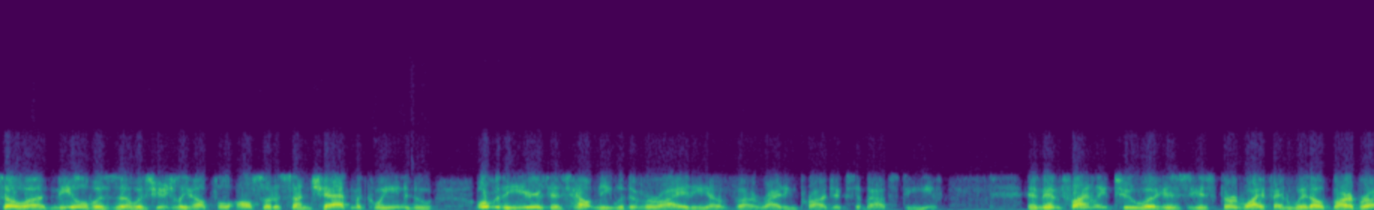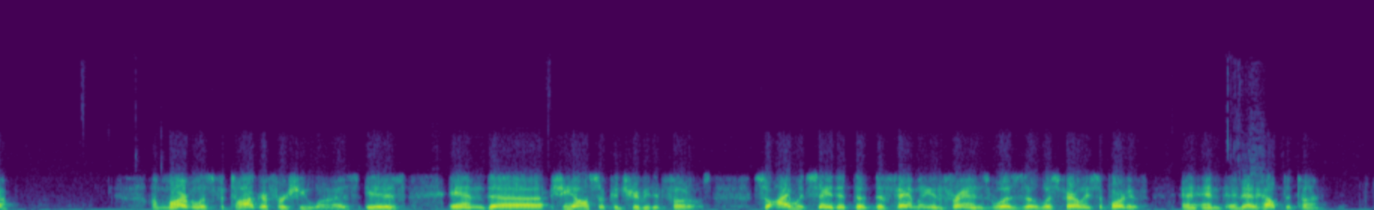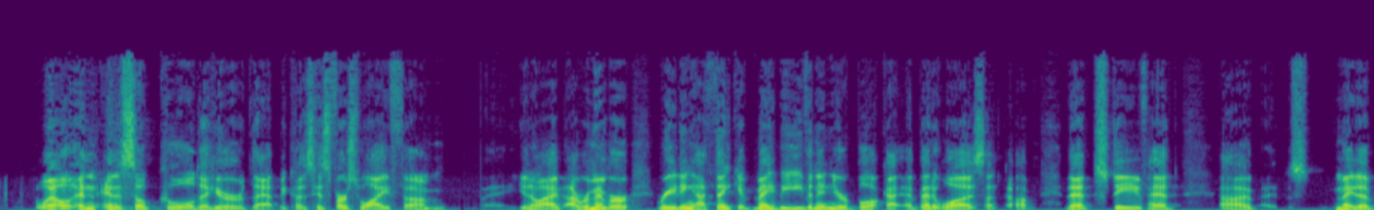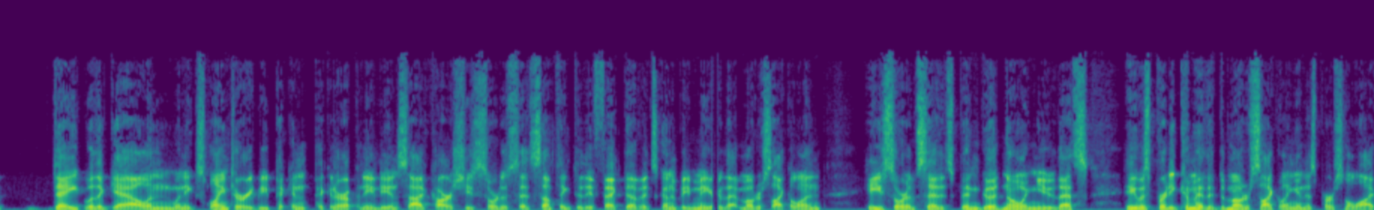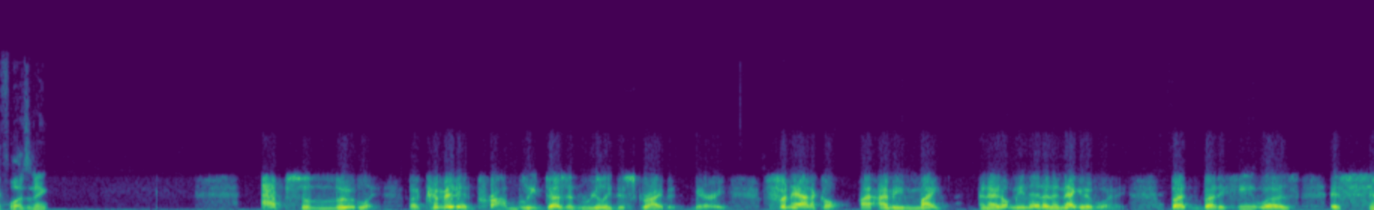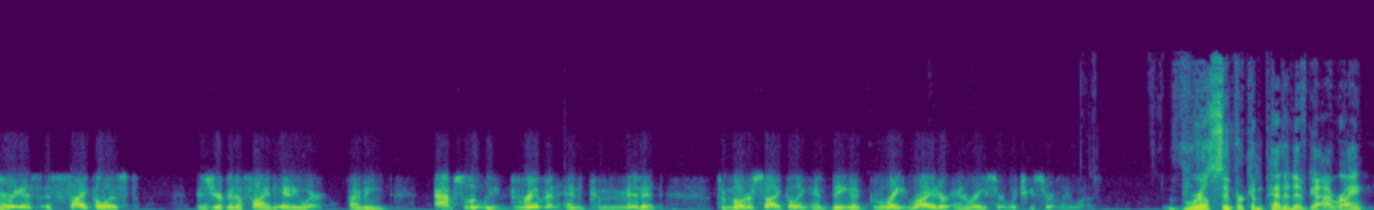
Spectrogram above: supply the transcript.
So uh, Neile was uh, was hugely helpful. Also to son Chad McQueen, who over the years has helped me with a variety of uh, writing projects about Steve. And then finally to uh, his his third wife and widow Barbara, a marvelous photographer she was is, and uh, she also contributed photos. So I would say that the, the family and friends was uh, was fairly supportive, and, and and that helped a ton. Well, and and it's so cool to hear that because his first wife, um, you know, I, I remember reading. I think it may be even in your book. I, I bet it was uh, um, that Steve had uh, made a date with a gal, and when he explained to her he'd be picking picking her up in the Indian sidecar, she sort of said something to the effect of, "It's going to be me or that motorcycle," and he sort of said, "It's been good knowing you." That's he was pretty committed to motorcycling in his personal life, wasn't he? Absolutely. Uh, committed probably doesn't really describe it, Barry. Fanatical. I, I mean, might, and I don't mean that in a negative way, but but he was as serious a cyclist as you're going to find anywhere. I mean, absolutely driven and committed to motorcycling and being a great rider and racer, which he certainly was. Real super competitive guy, right?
